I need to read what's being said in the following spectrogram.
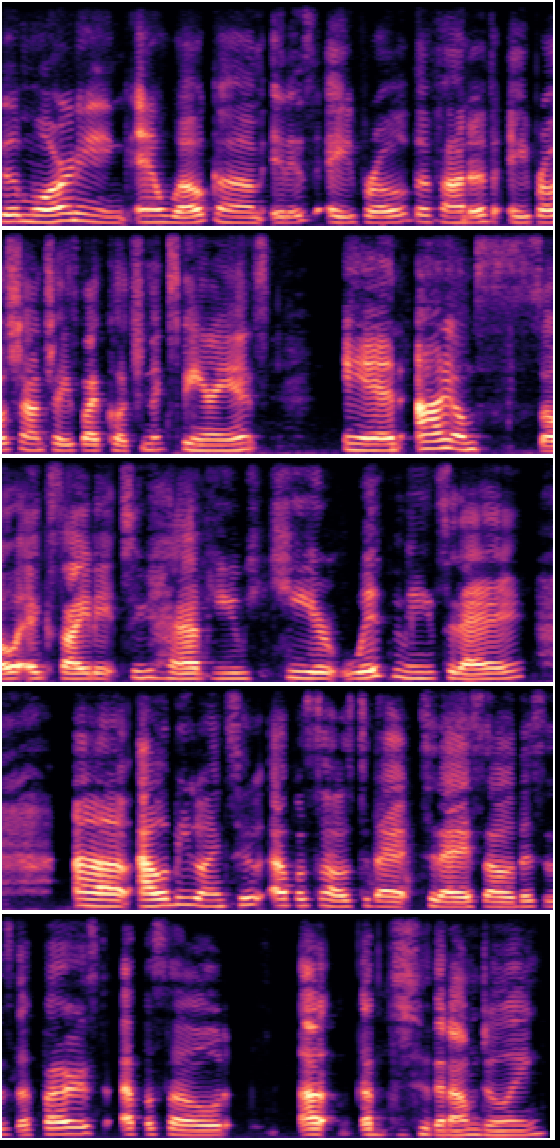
Good morning and welcome. It is April, the founder of April Shontrace Life Coaching Experience. And I am so excited to have you here with me today. Uh, I will be doing two episodes today. Today, so this is the first episode uh, of the two that I'm doing.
